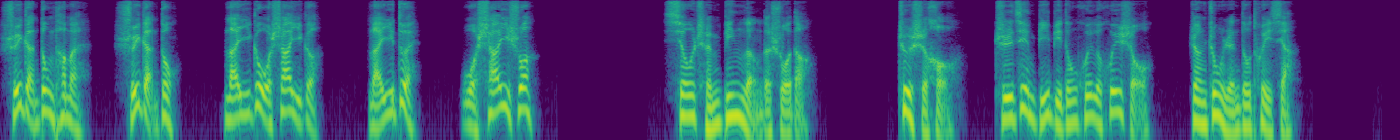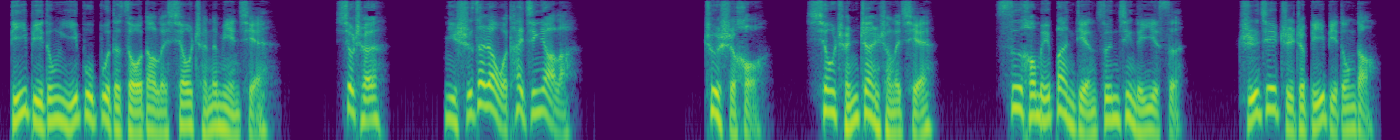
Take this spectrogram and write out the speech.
谁敢动他们，谁敢动，来一个我杀一个，来一对我杀一双。”萧晨冰冷的说道。这时候，只见比比东挥了挥手，让众人都退下。比比东一步步的走到了萧晨的面前，萧晨。你实在让我太惊讶了。这时候，萧晨站上了前，丝毫没半点尊敬的意思，直接指着比比东道：“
